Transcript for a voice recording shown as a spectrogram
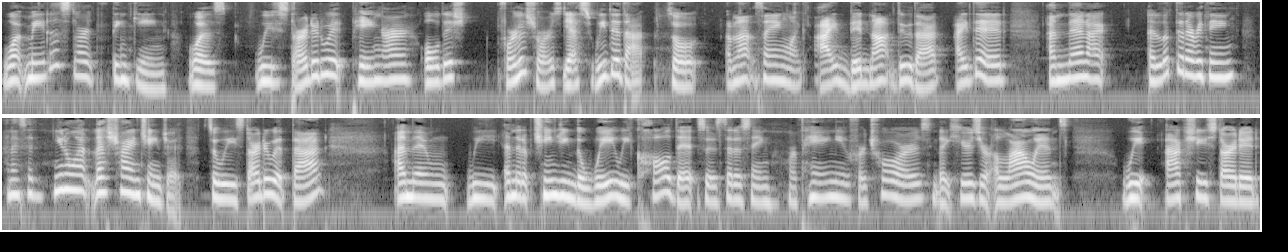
what made us start thinking was we started with paying our oldest for his chores. Yes, we did that. So, I'm not saying like I did not do that. I did. And then I I looked at everything and I said, "You know what? Let's try and change it." So, we started with that and then we ended up changing the way we called it. So instead of saying, we're paying you for chores, like here's your allowance, we actually started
